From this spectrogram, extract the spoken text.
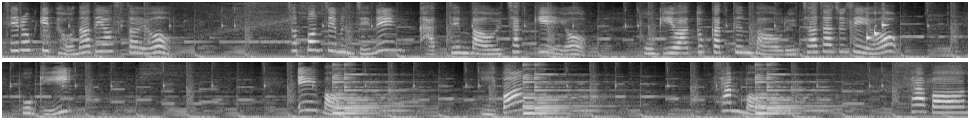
새롭게 변화되었어요. 첫 번째 문제는 같은 바울 찾기예요. 보기와 똑같은 바울을 찾아주세요. 보기 1번 2번 3번 4번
